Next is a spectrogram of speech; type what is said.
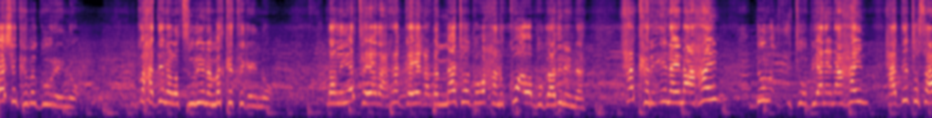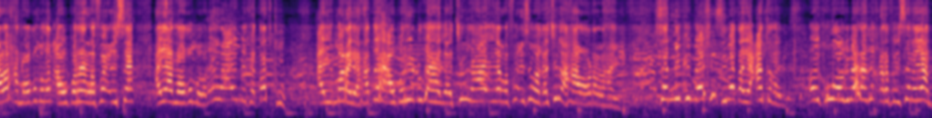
meeshan kama guurayno. Haddiina la tuuliyana ma ka tegayno. Dhallinyartayada raggayaga dhammaantoodba waxaannu ku bogaadinaynaa halkani inayna ahayn dul etoobiyaanan ahayn. Haddii tusaale waxa noogu mudan awbarree lafa ciise ayaa noogu mudan. Ilaa iminka dadku ay marayaan. Haddii awbarrihi dhuga hagaajin lahaa iyo lafa ciise u hagaajin lahaa odhan lahayn. Se ninkii meeshiisiiba dayacan tahay oy kuwoogii ka qarafaysanayaan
